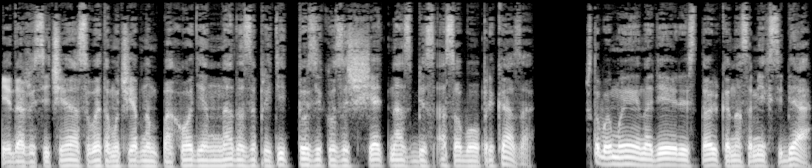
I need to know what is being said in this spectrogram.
И даже сейчас, в этом учебном походе, надо запретить Тузику защищать нас без особого приказа, чтобы мы надеялись только на самих себя,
